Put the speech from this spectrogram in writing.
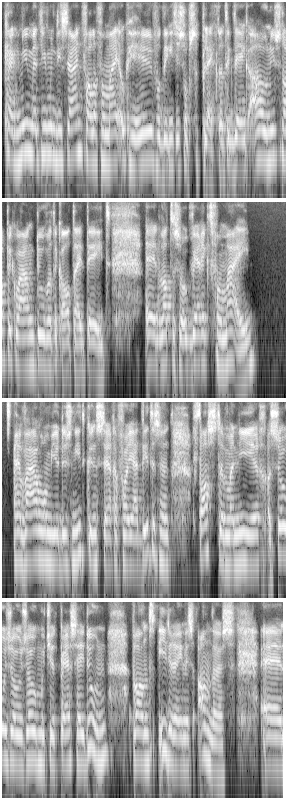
kijk, nu met human design vallen voor mij ook heel veel dingetjes op zijn plek. Dat ik denk, oh, nu snap ik waarom ik doe wat ik altijd deed. En wat dus ook werkt voor mij. En waarom je dus niet kunt zeggen van ja, dit is een vaste manier, zo, zo, zo moet je het per se doen, want iedereen is anders. En,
